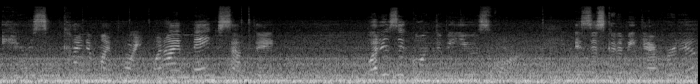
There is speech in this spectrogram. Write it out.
here's kind of my point. When I make something, what is it going to be used for? Is this going to be decorative?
